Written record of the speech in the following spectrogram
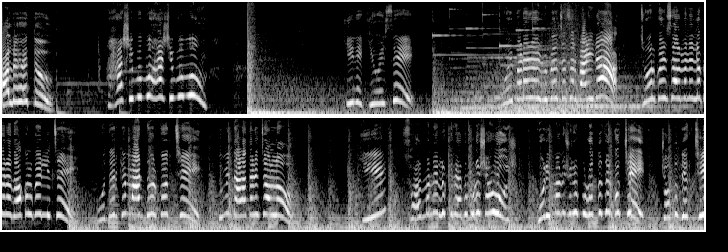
ভালো হতো হাসি বাবু হাসি বাবু! কি রে কি হইছে? ওই পাড়ার ওই রুবেল চাচার বাড়িটা? জোর করে সালমানের লোকেরা দখল করে নিচ্ছে। ওদেরকে মারধর করছে। তুমি তাড়াতাড়ি চলো। কি? সালমানের লোকের এত বড় সাহস? গরিব মানুষের উপর অত্যাচার করছে। যত দেখছি।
